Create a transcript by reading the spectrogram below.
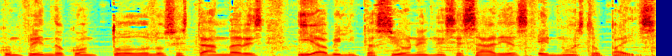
cumpliendo con todos los estándares y habilitaciones necesarias en nuestro país.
